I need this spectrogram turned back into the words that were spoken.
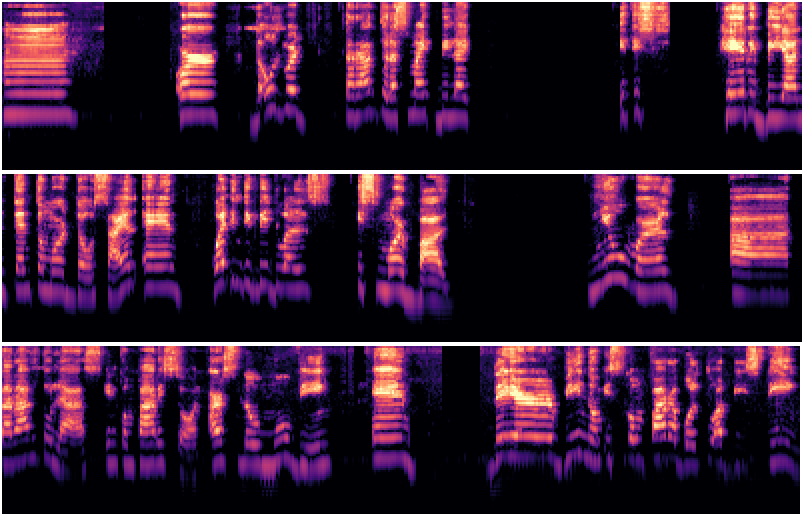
mm, or the old world tarantulas might be like, it is hairy beyond tend to more docile and while individuals is more bald. New World uh, tarantulas, in comparison, are slow moving and their venom is comparable to a bee sting,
